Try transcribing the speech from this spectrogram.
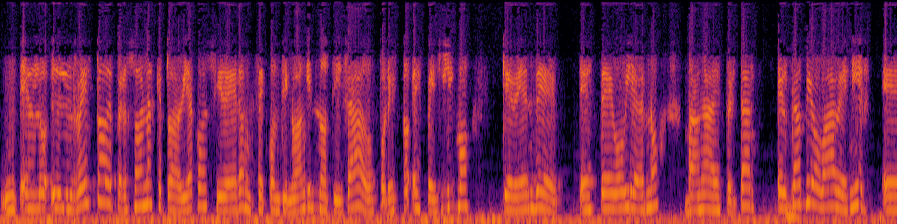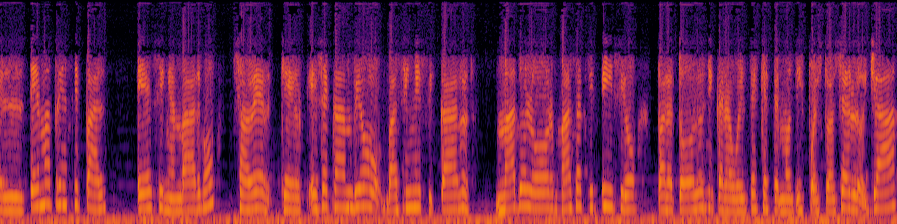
el, resto de personas que todavía consideran se continúan hipnotizados por estos espejismos que ven de este gobierno van a despertar. El cambio va a venir. El tema principal es, sin embargo, saber que ese cambio va a significar más dolor, más sacrificio, para todos los nicaragüenses que estemos dispuestos a hacerlo. Ya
